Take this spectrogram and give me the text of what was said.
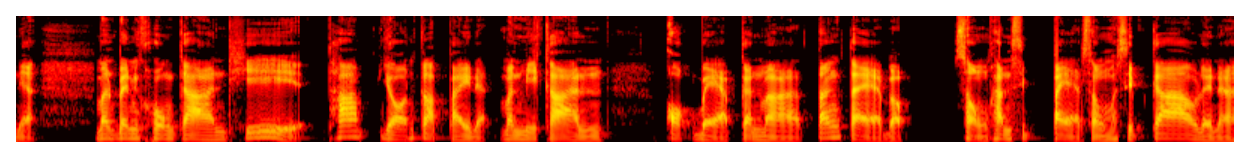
เนี่ยมันเป็นโครงการที่ถ้าย้อนกลับไปเนี่ยมันมีการออกแบบกันมาตั้งแต่แบบ 2018 2019 เลยนะ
